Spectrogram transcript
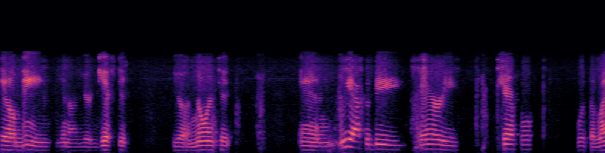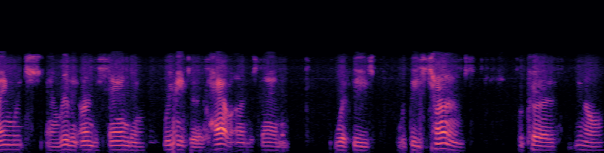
tell me, you know, you're gifted, you're anointed, and we have to be very careful with the language and really understanding. We need to have understanding with these with these terms because you know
